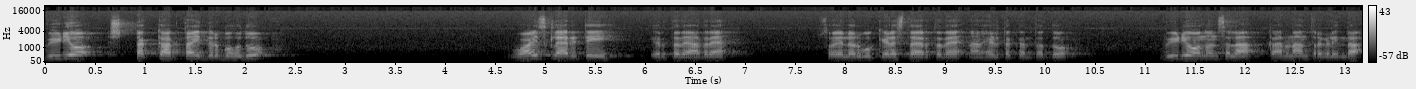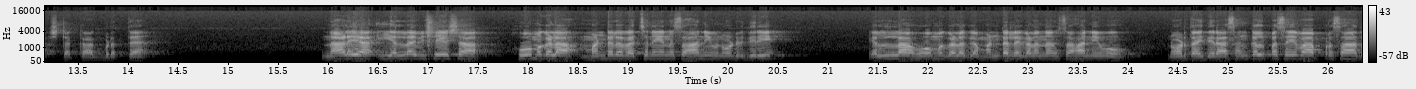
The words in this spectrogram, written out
ವಿಡಿಯೋ ಸ್ಟಕ್ ಆಗ್ತಾ ಇದ್ದಿರಬಹುದು. ವಾಯ್ಸ್ ಕ್ಲಾರಿಟಿ ಇರ್ತದೆ ಆದರೆ, ಸೊ ಎಲ್ಲರಿಗೂ ಕೇಳಿಸ್ತಾ ಇರ್ತದೆ ನಾನು ಹೇಳ್ತಕ್ಕಂಥದ್ದು. ವಿಡಿಯೋ ಒಂದೊಂದು ಸಲ ಕಾರಣಾಂತರಗಳಿಂದ ಸ್ಟಕ್ ಆಗಿಬಿಡುತ್ತೆ. ನಾಳೆಯ ಈ ಎಲ್ಲ ವಿಶೇಷ ಹೋಮಗಳ ಮಂಡಲ ರಚನೆಯನ್ನು ಸಹ ನೀವು ನೋಡಿದ್ದೀರಿ. ಎಲ್ಲ ಹೋಮಗಳ ಮಂಡಲಗಳನ್ನು ಸಹ ನೀವು ನೋಡ್ತಾ ಇದ್ದೀರಾ. ಸಂಕಲ್ಪ ಸೇವಾ ಪ್ರಸಾದ,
